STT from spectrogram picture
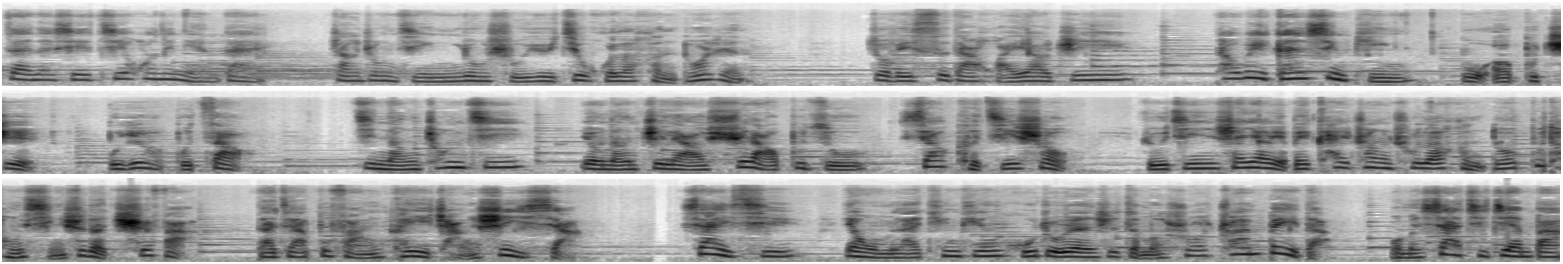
在那些饥荒的年代，张仲景用鼠疫救活了很多人。作为四大怀药之一，它味甘性平，补而不滞，不热不燥，既能充饥。又能治疗虚劳不足、消渴积瘦。如今山药也被开创出了很多不同形式的吃法，大家不妨可以尝试一下。下一期让我们来听听胡主任是怎么说川贝的。我们下期见吧。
